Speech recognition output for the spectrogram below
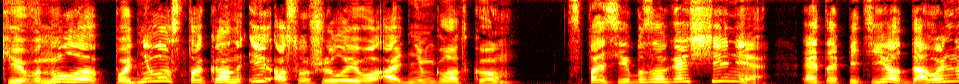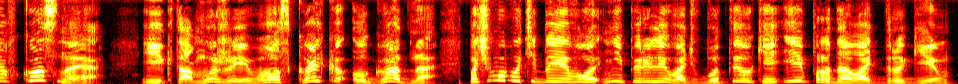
кивнула, подняла стакан и осушила его одним глотком. «Спасибо за угощение. Это питье довольно вкусное. И к тому же его сколько угодно. Почему бы тебе его не переливать в бутылки и продавать другим?»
